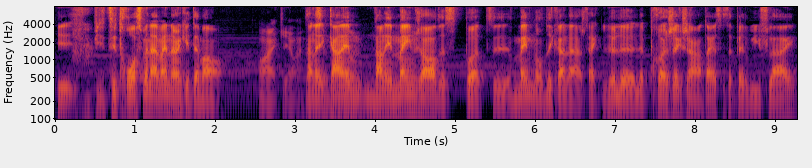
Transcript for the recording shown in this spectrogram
Puis tu sais, trois semaines avant, il y en a un qui était mort. Ouais, ok, ouais. Dans les, quand les- dans les mêmes genres de spots, même au décollage. Fait que là, le, le projet que j'ai en tête, ça s'appelle WeFly.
